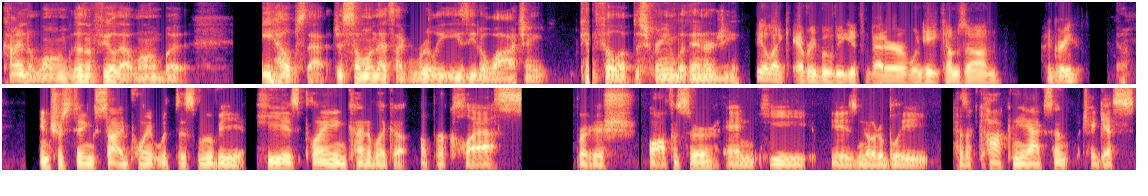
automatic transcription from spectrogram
kind of long. It doesn't feel that long, but he helps that. Just someone that's like really easy to watch and can fill up the screen with energy. I feel like every movie gets better when he comes on. I agree. interesting side point with this movie. He is playing kind of like a upper class British officer, and he is notably has a Cockney accent, which I guess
